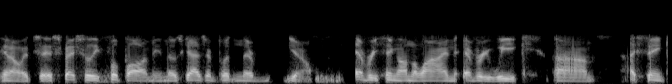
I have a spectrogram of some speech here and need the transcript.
you know, it's especially football. I mean, those guys are putting their, you know, everything on the line every week. Um, I think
